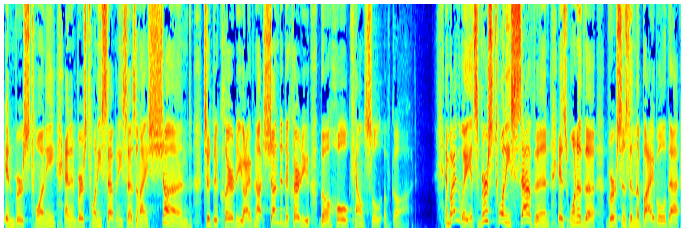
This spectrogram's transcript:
in verse 20. And in verse 27, he says, And I shunned to declare to you, I have not shunned to declare to you the whole counsel of God. And by the way, it's verse 27 is one of the verses in the Bible that,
